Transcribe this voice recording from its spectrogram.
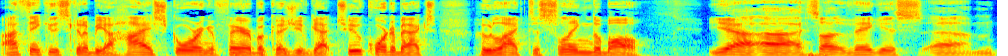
I think it's going to be a high-scoring affair because you've got two quarterbacks who like to sling the ball. Yeah, uh, I saw that Vegas. Um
